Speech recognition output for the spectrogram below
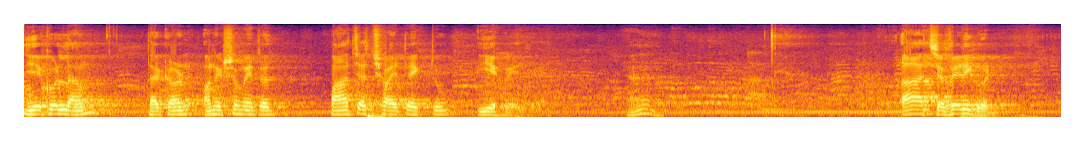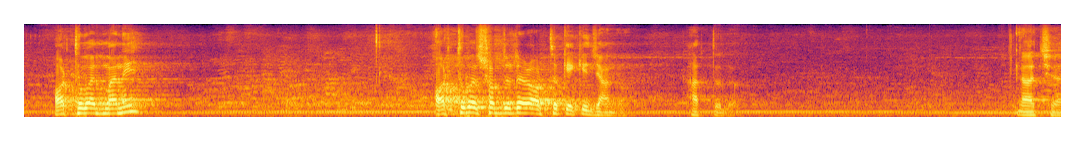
ইয়ে করলাম, তার কারণ অনেক সময় এটা পাঁচ আর ছয়টা একটু ইয়ে হয়ে যায়। হ্যাঁ। আচ্ছা ভেরি গুড অর্থবাদ মানে? অর্থবাদ শব্দটার অর্থ কে কে জানো? হাত তোলো আচ্ছা।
